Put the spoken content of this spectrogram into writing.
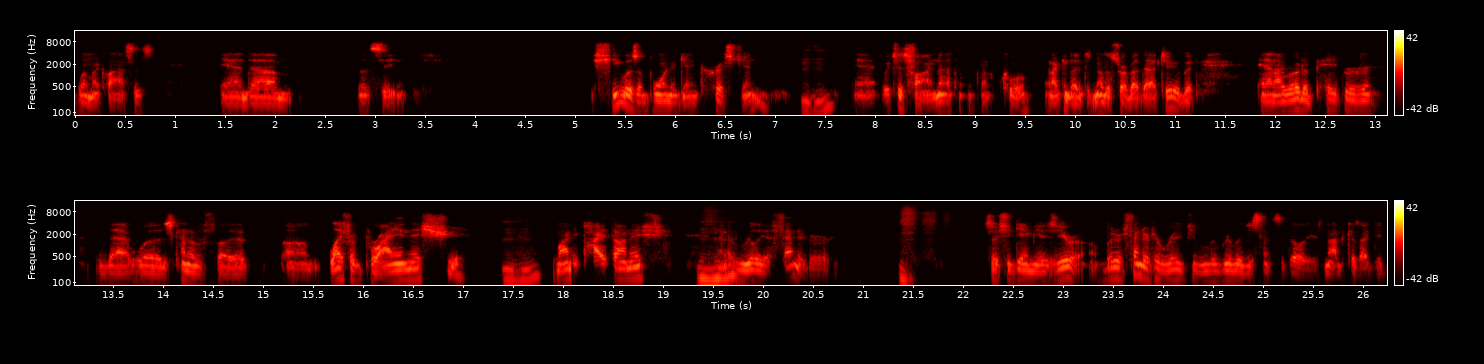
one of my classes, and um, let's see. She was a born again Christian, Mhm. and, which is fine, nothing kind of cool. And I can tell you another story about that too. But and I wrote a paper that was kind of uh, um, Life of Brian-ish, Mhm. Monty Python-ish, and it Mhm. really offended her. So she gave me a zero, but it offended her religious sensibilities, not because I did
